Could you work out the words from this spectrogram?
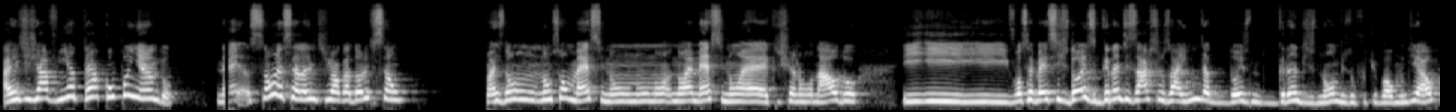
a gente já vinha até acompanhando. Né? São excelentes jogadores, são. Mas não, não são Messi, não, não, não é Messi, não é Cristiano Ronaldo. E, e você vê esses dois grandes astros ainda, dois grandes nomes do futebol mundial,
